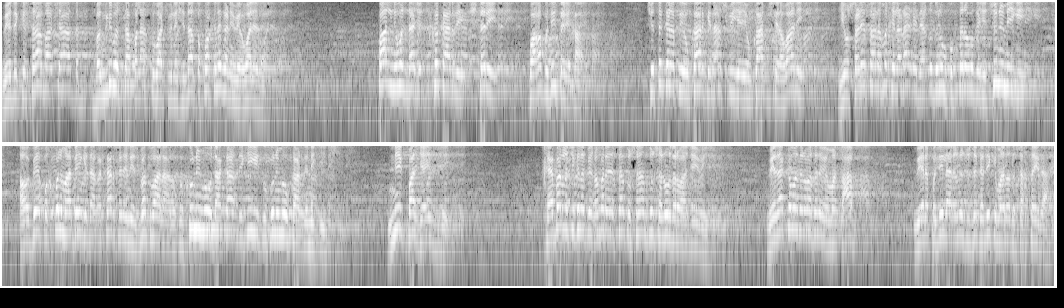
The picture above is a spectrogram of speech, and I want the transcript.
وې د کسرا بادشاہ د بنگړي بستا پلاس کې واچول شي دا ته خوښ نه غني وی ولې نه پال نیول دا ښه کار دی شتري خو هغه په دې طریقه چې ته کله په یو کار کې ناشوي یو کار په رواني یو سړی تعالی مخې لړاګه دغه دنوم پښتنه وکړي چې څونه میږي او به په خپل ما به کې دغه کار سره نسبت والا نو که خونی مو دا کار د کیږي که خونی مو کار د نه کیږي نیک پال جایز دی خیبر لچ کله پیغمبر علیه الصلاه والسلام ته څلور دروازې وي ودا کومه دروازه ده مصعب ویره په دې لار نه ځکه دې کې معنا د سختۍ ده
